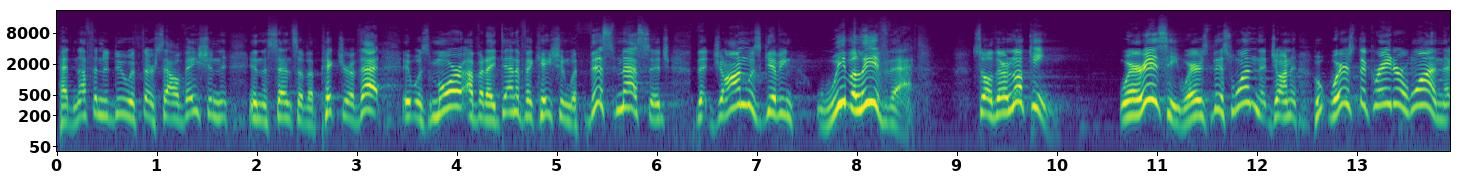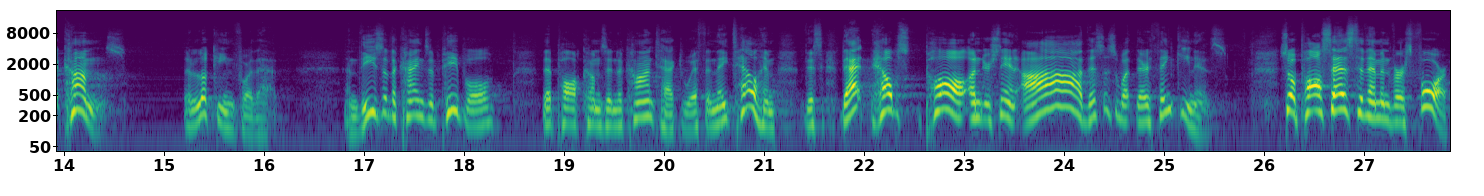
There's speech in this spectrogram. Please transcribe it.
Had nothing to do with their salvation in the sense of a picture of that. It was more of an identification with this message that John was giving. We believe that. So they're looking. Where is he? Where's this one that John, where's the greater one that comes? They're looking for that. And these are the kinds of people that Paul comes into contact with, and they tell him this. That helps Paul understand ah, this is what their thinking is. So Paul says to them in verse 4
